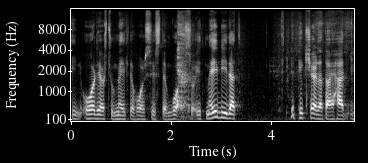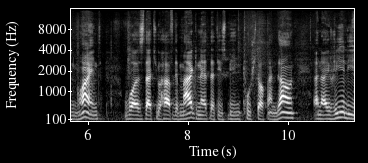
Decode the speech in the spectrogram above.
in order to make the whole system work. So it may be that the picture that I had in mind was that you have the magnet that is being pushed up and down, and I really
